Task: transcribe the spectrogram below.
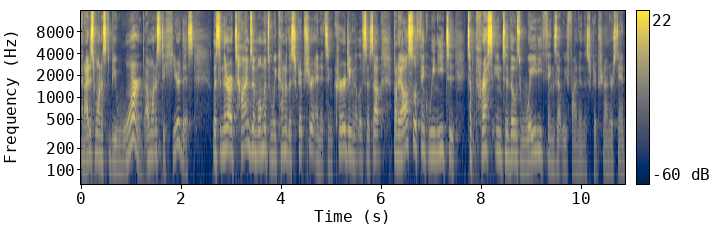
and I just want us to be warned. I want us to hear this. Listen, there are times and moments when we come to the scripture and it's encouraging that lifts us up, but I also think we need to, to press into those weighty things that we find in the scripture and understand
